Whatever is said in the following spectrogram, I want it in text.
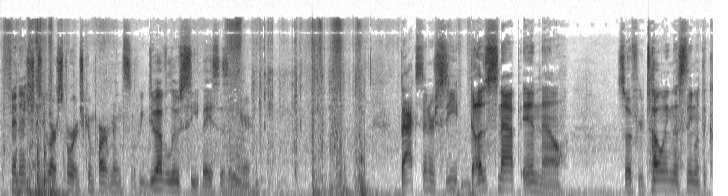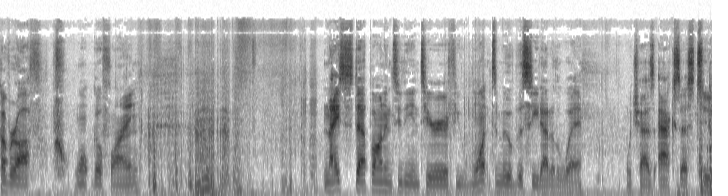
finish to our storage compartments. We do have loose seat bases in here. Back center seat does snap in now. So if you're towing this thing with the cover off, won't go flying. Nice step on into the interior if you want to move the seat out of the way, which has access to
